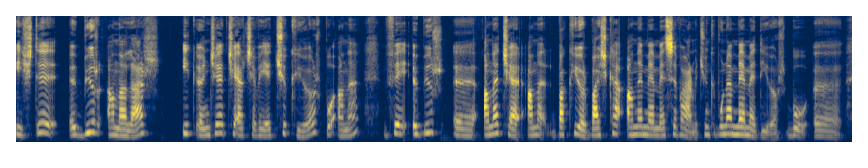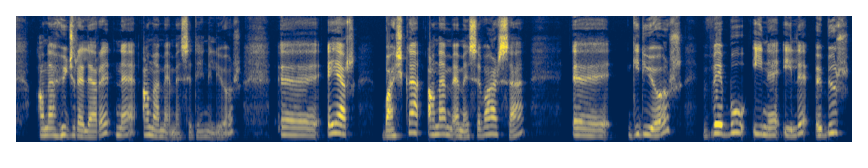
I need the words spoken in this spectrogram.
işte öbür analar ilk önce çerçeveye çıkıyor bu ana ve öbür e, ana, ana bakıyor başka ana memesi var mı? Çünkü buna meme diyor. Bu e, ana hücreleri ne ana memesi deniliyor. E, eğer başka ana memesi varsa e, gidiyor ve bu iğne ile öbür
